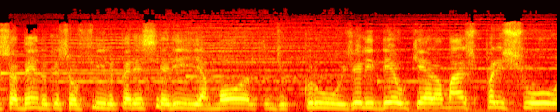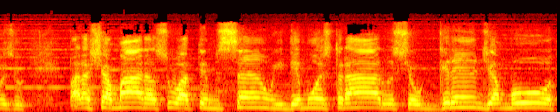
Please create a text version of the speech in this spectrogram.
sabendo que seu filho pereceria morto de cruz, ele deu o que era mais precioso para chamar a sua atenção e demonstrar o seu grande amor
